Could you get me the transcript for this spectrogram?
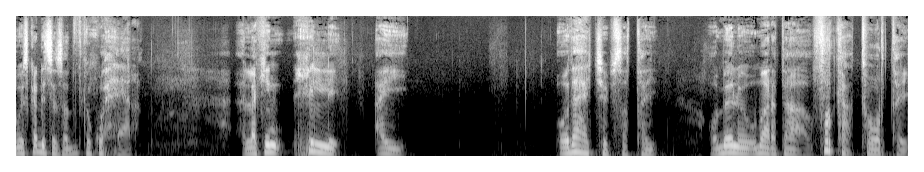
way iska dhisaysaa dadkan ku xeeran laakiin xilli ay odaha jebsatay oo meel maarata furka tuurtay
